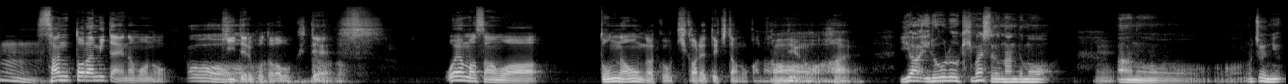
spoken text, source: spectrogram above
うん。サントラみたいなものを聴いてることが多くて小山さんはどんな音楽を聴かれてきたのかなっていうのは、はい。いや、いろいろ聞きましたよ、何でも。ええあの、もちろんに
